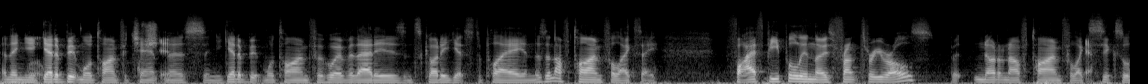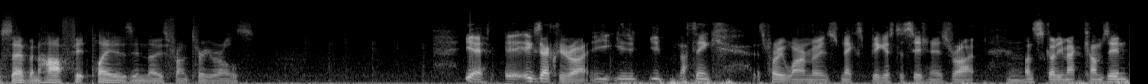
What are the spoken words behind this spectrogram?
And then you Well, get a bit more time for shit. champness, and you get a bit more time for whoever that is, and Scotty gets to play, and there's enough time for like say five people in those front three roles, but not enough time for like Yeah. six or seven half fit players in those front three roles. Yeah, exactly right. You, you, you, I think that's probably Warren Moon's next biggest decision is right. Mm. Once Scotty Mack comes in,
